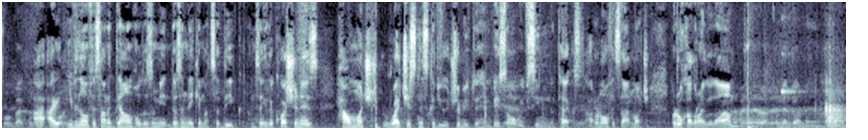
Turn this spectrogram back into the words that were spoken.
Going back to I, I, even though if it's not a downfall, doesn't mean doesn't make him a tzaddik. I'm saying the question is how much righteousness could you attribute to him based on what we've seen in the text. I don't know if it's that much. Baruch Adonai L'olam. Amen. Amen.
